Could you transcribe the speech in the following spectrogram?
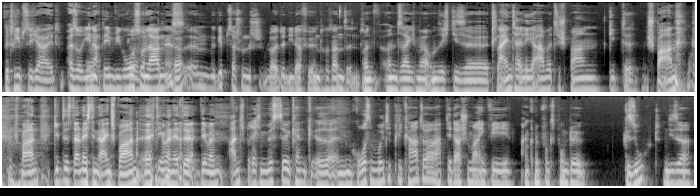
Betriebssicherheit. Also je ja. nachdem, wie groß ja. so ein Laden ist, ja. ähm, gibt es da schon Leute, die dafür interessant sind. Und, und sage ich mal, um sich diese kleinteilige Arbeit zu sparen, gibt es sparen, sparen, gibt es da nicht den einen Sparen, äh, den man hätte, den man ansprechen müsste? Kann, also einen großen Multiplikator, habt ihr da schon mal irgendwie Anknüpfungspunkte gesucht in dieser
